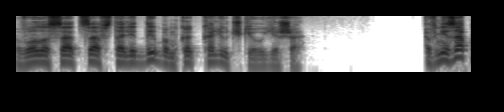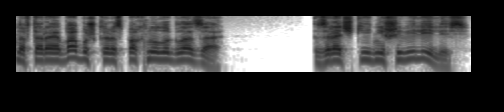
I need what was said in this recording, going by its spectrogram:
Волосы отца встали дыбом, как колючки у ежа. Внезапно вторая бабушка распахнула глаза. Зрачки не шевелились,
